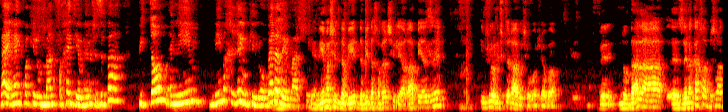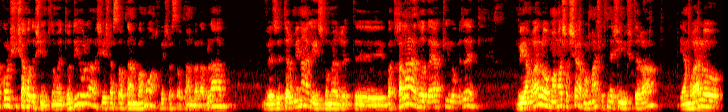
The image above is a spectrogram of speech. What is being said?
די, אין להם כבר כאילו מה לפחד, כי הם יודעים שזה בא, פתאום הם נהיים, נהיים אחרים, כאילו, עובר עליהם משהו. כן, אימא של דוד, דוד החבר שלי, הרבי הזה, אמא שלו נפטרה בשבוע שעבר. ונודע לה, זה לקח לה בסך הכל שישה חודשים, זאת אומרת, הודיעו לה שיש לה סרטן במוח ויש לה סרטן בלבלב, וזה טרמינלי, זאת אומרת, אה, בהתחלה זה עוד היה כאילו וזה, והיא אמרה לו ממש עכשיו, ממש לפני שהיא נפטרה, היא אמרה לו,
